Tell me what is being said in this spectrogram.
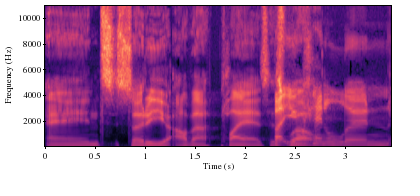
And so do your other players as But well. But you can learn.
